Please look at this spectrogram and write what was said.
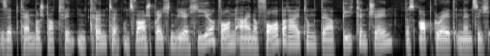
September stattfinden könnte. Und zwar sprechen wir hier von einer Vorbereitung der Beacon Chain. Das Upgrade nennt sich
